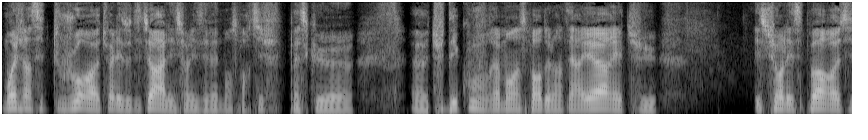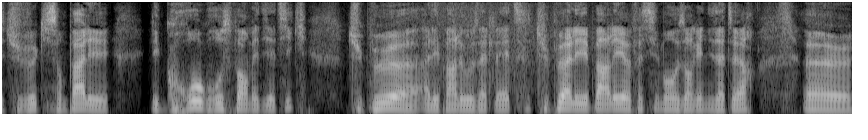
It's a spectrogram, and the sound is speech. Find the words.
moi j'incite toujours euh, tu vois les auditeurs à aller sur les événements sportifs parce que euh, tu découvres vraiment un sport de l'intérieur et tu et sur les sports si tu veux qui sont pas les les gros gros sports médiatiques, tu peux aller parler aux athlètes, tu peux aller parler facilement aux organisateurs euh,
